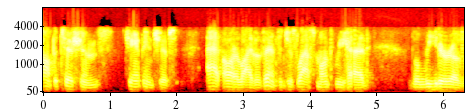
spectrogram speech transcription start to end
competitions, championships at our live events. And just last month, we had the leader of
